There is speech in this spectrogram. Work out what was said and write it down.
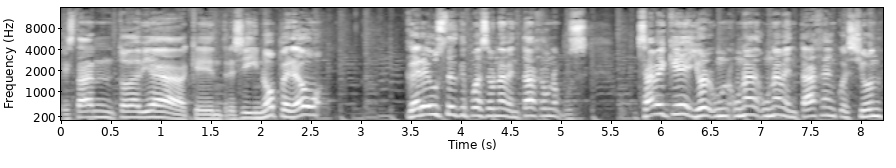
están todavía que entre sí no, pero ¿cree usted que puede ser una ventaja? Una, pues, ¿sabe qué? Yo, una, una, ventaja en cuestión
